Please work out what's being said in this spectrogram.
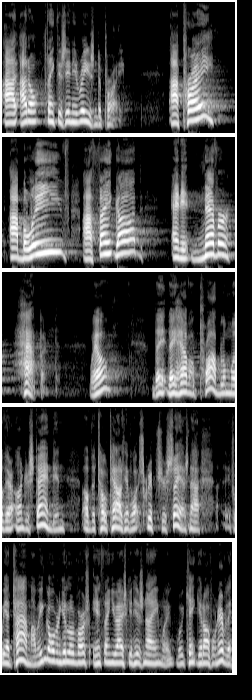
I, I don't think there's any reason to pray. I pray, I believe, I thank God, and it never happened. Well, they, they have a problem with their understanding of the totality of what Scripture says. Now, if we had time, we can go over and get a little verse. Anything you ask in His name, we, we can't get off on everything.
